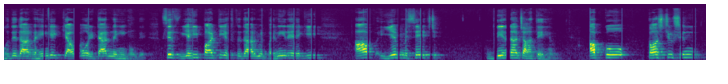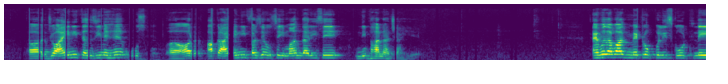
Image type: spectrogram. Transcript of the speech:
ओहदेदार रहेंगे? क्या वो रिटायर नहीं होंगे? सिर्फ़ यही पार्टी इख्तदार में बनी रहेगी। आप ये मैसेज देना चाहते हैं। आपको कॉन्स्टिट्यूशन जो आइनी तंजीमें हैं, उस और आपका आइनी फ़र्ज़ है, उसे ईमानदारी से निभाना चाहिए। अहमदाबाद मेट्रो पुलिस कोर्ट ने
